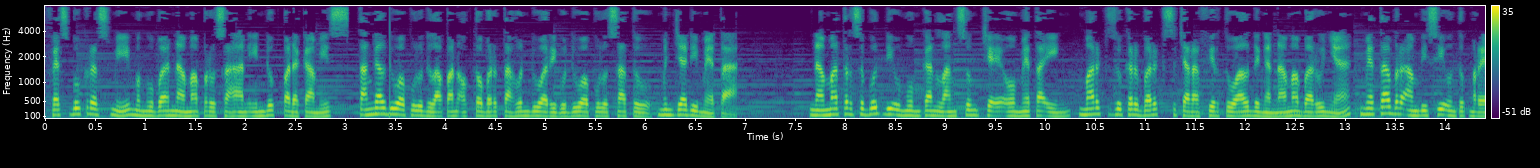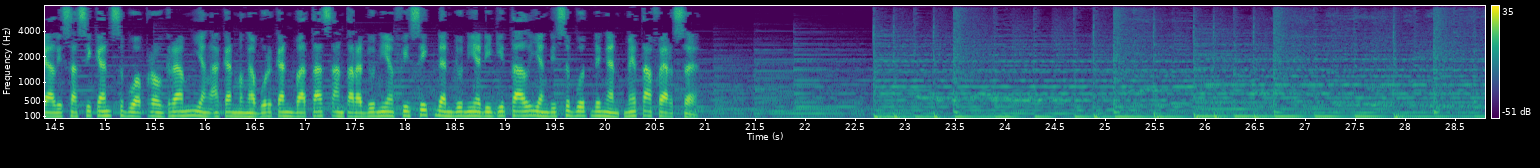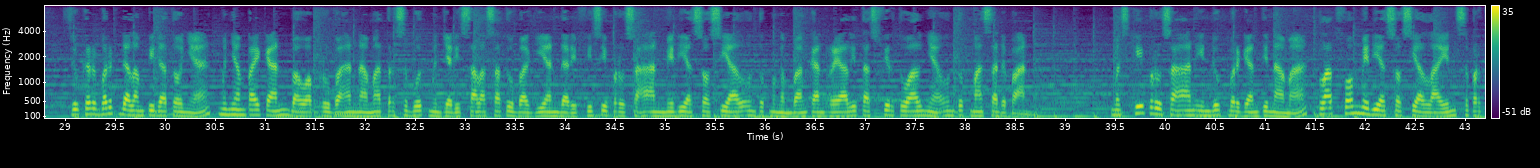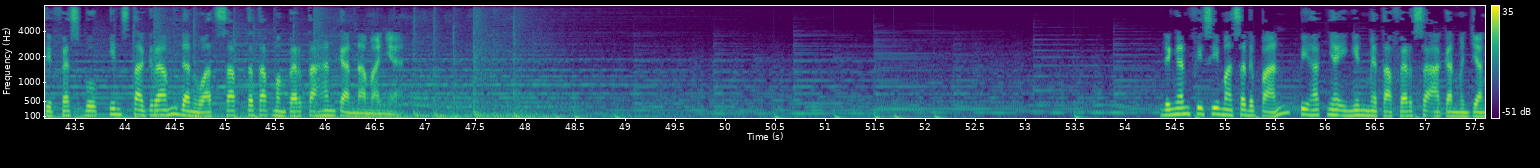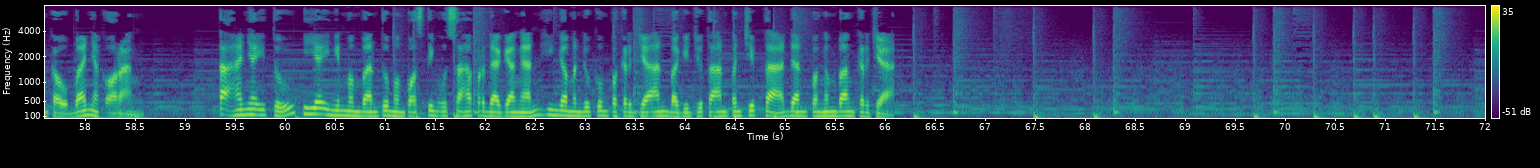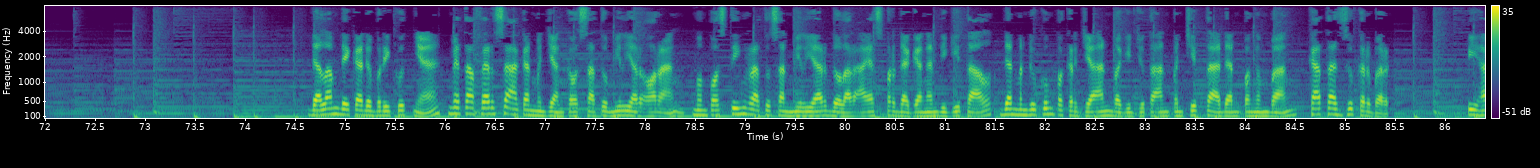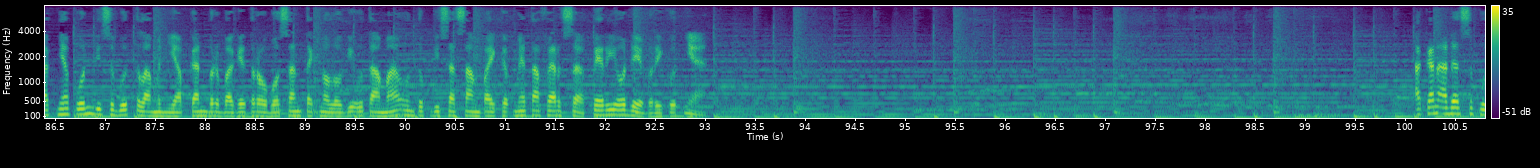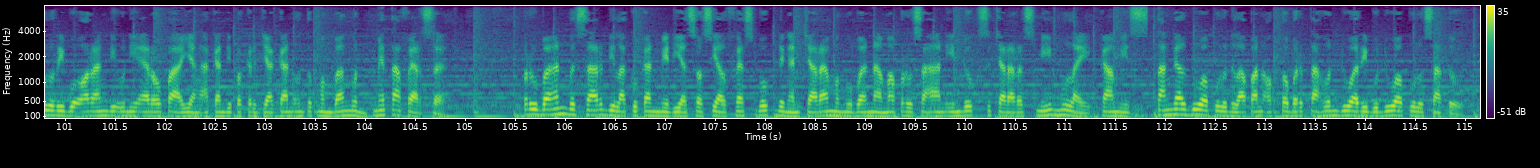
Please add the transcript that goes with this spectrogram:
Facebook resmi mengubah nama perusahaan induk pada Kamis, tanggal 28 Oktober tahun 2021, menjadi Meta. Nama tersebut diumumkan langsung CEO Meta Inc., Mark Zuckerberg secara virtual dengan nama barunya, Meta berambisi untuk merealisasikan sebuah program yang akan mengaburkan batas antara dunia fisik dan dunia digital yang disebut dengan Metaverse. Zuckerberg dalam pidatonya, menyampaikan bahwa perubahan nama tersebut menjadi salah satu bagian dari visi perusahaan media sosial untuk mengembangkan realitas virtualnya untuk masa depan. Meski perusahaan induk berganti nama, platform media sosial lain seperti Facebook, Instagram dan WhatsApp tetap mempertahankan namanya. Dengan visi masa depan, pihaknya ingin metaverse akan menjangkau banyak orang. Tak hanya itu, ia ingin membantu memposting usaha perdagangan hingga mendukung pekerjaan bagi jutaan pencipta dan pengembang kerja. Dalam dekade berikutnya, Metaverse akan menjangkau satu miliar orang, memposting ratusan miliar dolar AS perdagangan digital, dan mendukung pekerjaan bagi jutaan pencipta dan pengembang, kata Zuckerberg. Pihaknya pun disebut telah menyiapkan berbagai terobosan teknologi utama untuk bisa sampai ke metaverse periode berikutnya. Akan ada 10.000 orang di Uni Eropa yang akan dipekerjakan untuk membangun metaverse. Perubahan besar dilakukan media sosial Facebook dengan cara mengubah nama perusahaan induk secara resmi mulai Kamis, tanggal 28 Oktober tahun 2021.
